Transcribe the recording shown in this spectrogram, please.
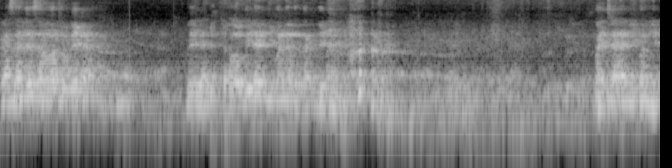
Rasanya sama atau beda? Beda. Kalau beda di mana letak beda? Bacaan imamnya.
